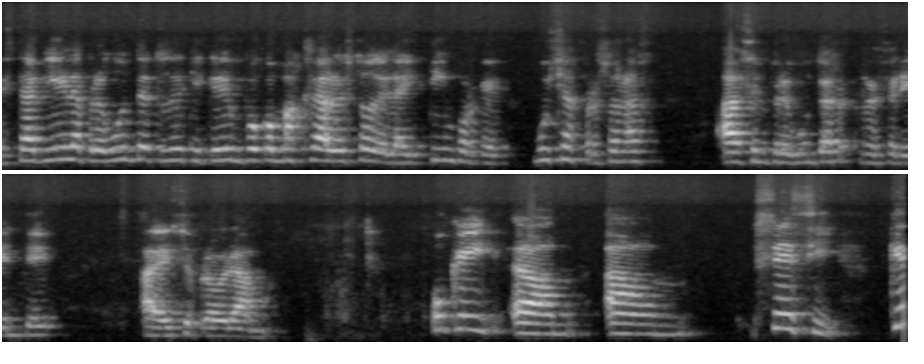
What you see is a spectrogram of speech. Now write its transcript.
Está bien la pregunta, entonces que quede un poco más claro esto del ITIN, porque muchas personas hacen preguntas referente a ese programa. Ok, um, um, Ceci, ¿qué,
